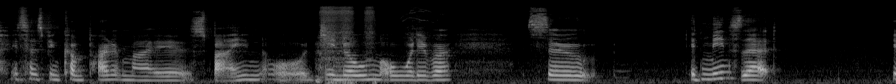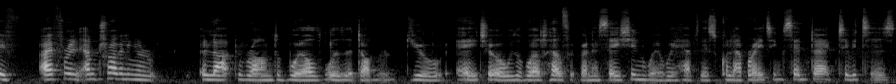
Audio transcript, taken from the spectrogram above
it has become part of my spine or genome or whatever so it means that if I for I'm traveling a lot around the world with the WHO, the World Health Organization, where we have this collaborating center activities.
